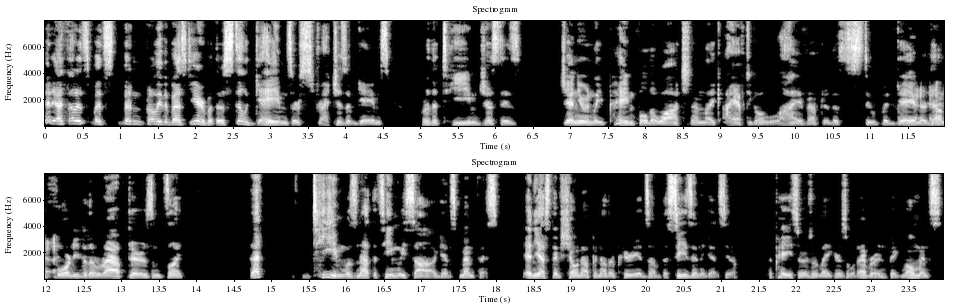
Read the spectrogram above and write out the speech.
and I thought it's it's been probably the best year, but there's still games or stretches of games where the team just is genuinely painful to watch, and I'm like, I have to go live after this stupid game. They're down 40 to the Raptors, and it's like that team was not the team we saw against Memphis. And yes, they've shown up in other periods of the season against you know the Pacers or Lakers or whatever in big moments.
